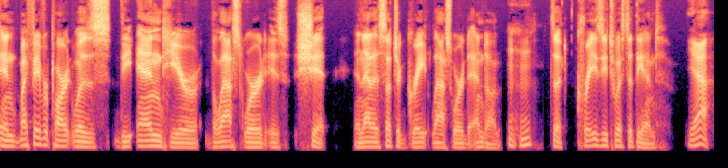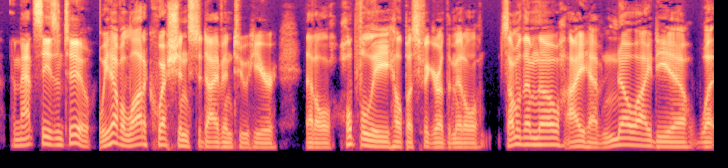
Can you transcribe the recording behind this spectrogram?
and my favorite part was the end here. The last word is shit. And that is such a great last word to end on. hmm It's a crazy twist at the end. Yeah, and that's season two. We have a lot of questions to dive into here that'll hopefully help us figure out the middle. Some of them, though, I have no idea what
